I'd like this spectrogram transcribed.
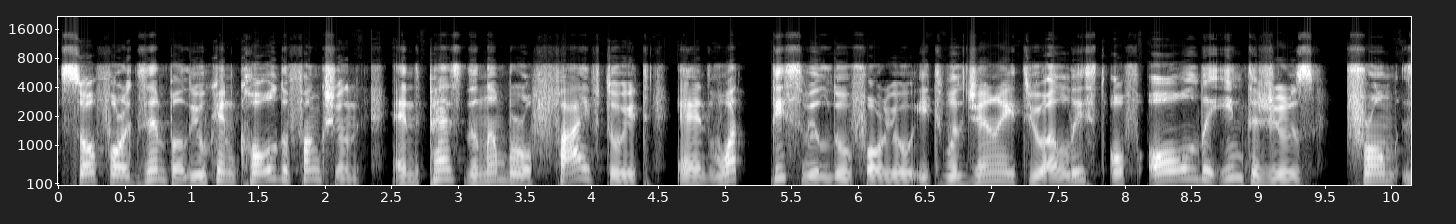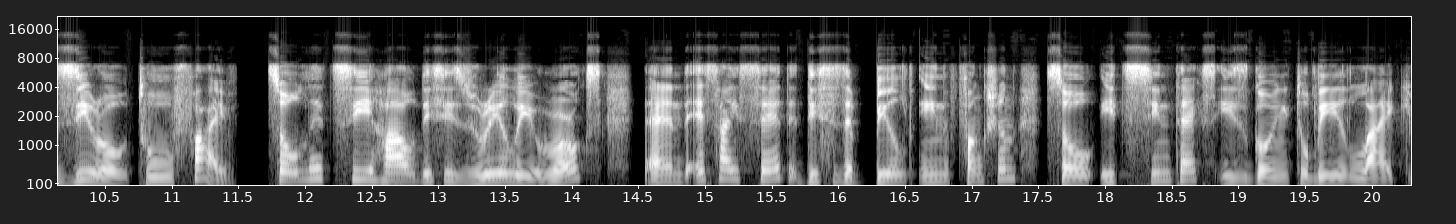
So for example, you can call the function and pass the number of 5 to it and what this will do for you, it will generate you a list of all the integers from 0 to 5. So let's see how this is really works. And as I said, this is a built-in function. So its syntax is going to be like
